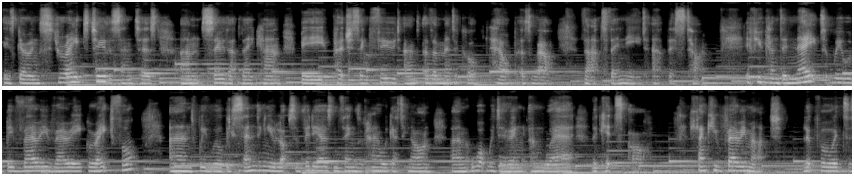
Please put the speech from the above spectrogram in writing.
is going straight to the centres um, so that they can be purchasing food and other medical help as well that they need at this time. If you can donate, we would be very, very grateful. And we will be sending you lots of videos and things of how we're getting on, um, what we're doing, and where the kits are. Thank you very much look forward to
